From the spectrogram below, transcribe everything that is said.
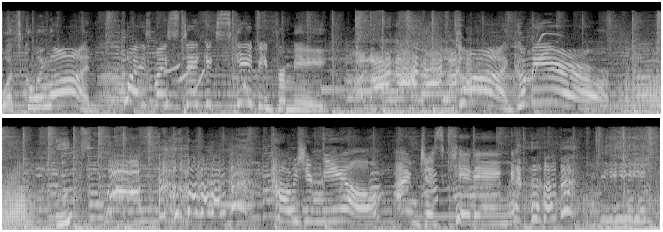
What's going on? Why is my steak escaping from me? Come on, come here. Oops. How's your meal? I'm just kidding.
